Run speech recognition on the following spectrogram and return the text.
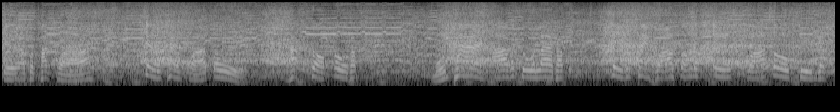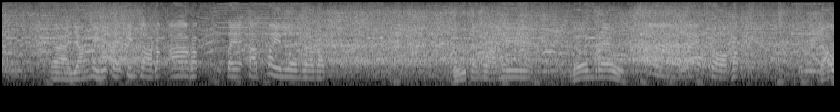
เจออัปคัดขวา เจอแข้งขวาโต้หักศอกโต้ครับ หมุนแข้งเอาครับโดนแล้วครับนี่ครับแข้งขวาสองดอกเจอขวาโต้คืนครับอ่ายังไม่มีเตะกินปลาครับอาครับเตะตัดไม่ลงแล้วครับ ดูจังหวะนี้เดินเร็วอ่าแลกศอกครับดาว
